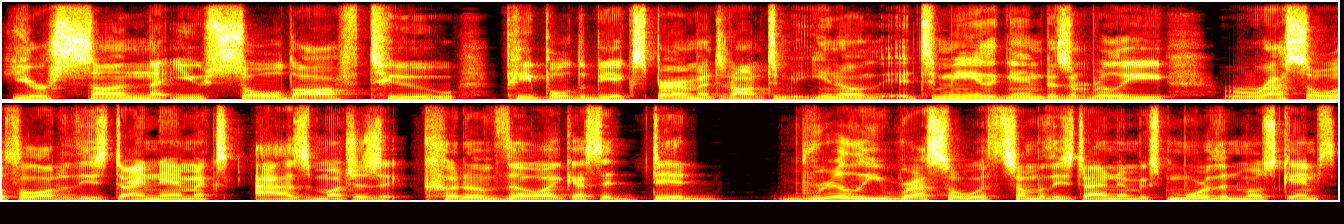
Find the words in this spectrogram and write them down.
your son that you sold off to people to be experimented on. To me, you know, to me, the game doesn't really wrestle with a lot of these dynamics as much as it could have, though I guess it did really wrestle with some of these dynamics more than most games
